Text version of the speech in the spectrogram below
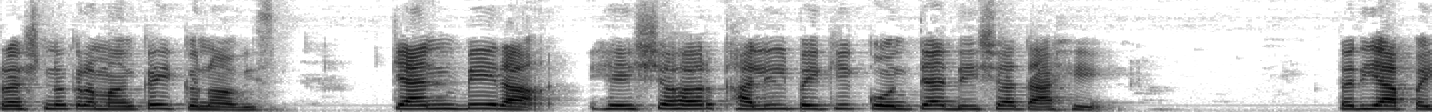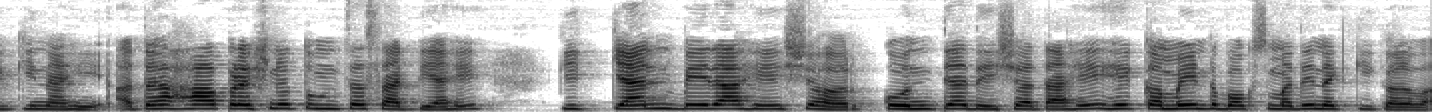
प्रश्न क्रमांक एकोणावीस. कॅनबेरा हे शहर खालीलपैकी कोणत्या देशात आहे? तर यापैकी नाही. आता हा प्रश्न तुमच्यासाठी आहे की कॅनबेरा हे शहर कोणत्या देशात आहे हे कमेंट बॉक्समध्ये नक्की कळवा.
